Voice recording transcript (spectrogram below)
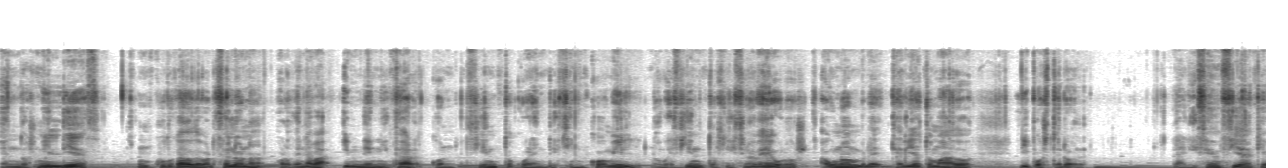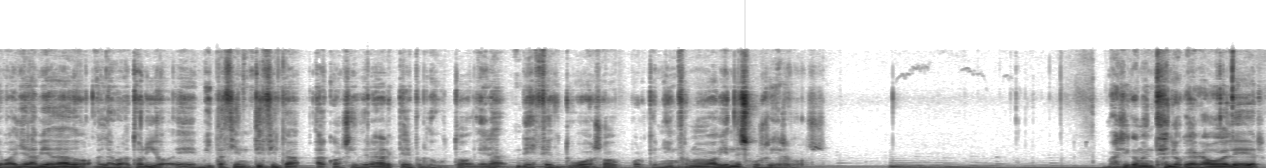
En 2010, un juzgado de Barcelona ordenaba indemnizar con 145.919 euros a un hombre que había tomado liposterol, la licencia que Bayer había dado al laboratorio e Vita Científica al considerar que el producto era defectuoso porque no informaba bien de sus riesgos. Básicamente lo que acabo de leer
